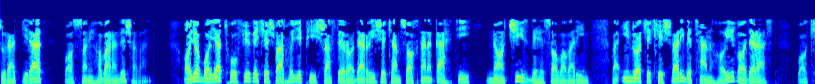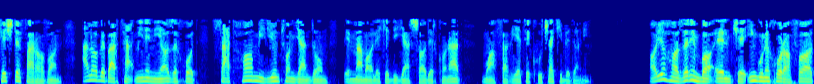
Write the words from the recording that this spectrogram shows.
صورت گیرد باستانی ها برنده شوند. آیا باید توفیق کشورهای پیشرفته را در ریشهکن ساختن قحطی ناچیز به حساب آوریم و این را که کشوری به تنهایی قادر است با کشت فراوان علاوه بر تأمین نیاز خود صدها میلیون تن گندم به ممالک دیگر صادر کند موفقیت کوچکی بدانیم. آیا حاضریم با علم که این گونه خرافات،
